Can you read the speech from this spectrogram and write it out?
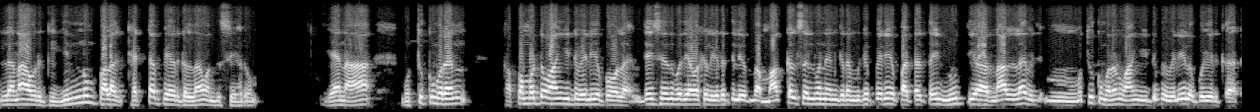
இல்லைன்னா அவருக்கு இன்னும் பல கெட்ட பெயர்கள் தான் வந்து சேரும். ஏன்னா முத்துக்குமரன் கப்பை மட்டும் வாங்கிட்டு வெளியே போகல. விஜய் சேதுபதி அவர்கள் இடத்தில் இருந்த மக்கள் செல்வன் என்கிற மிகப்பெரிய பட்டத்தை நூத்தி ஆறு நாள்ல முத்துக்குமரன் வாங்கிட்டு இப்போ வெளியில போயிருக்காரு.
